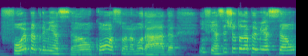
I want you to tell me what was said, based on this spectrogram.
foi pra premiação com a sua namorada, enfim, assistiu toda a premiação.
